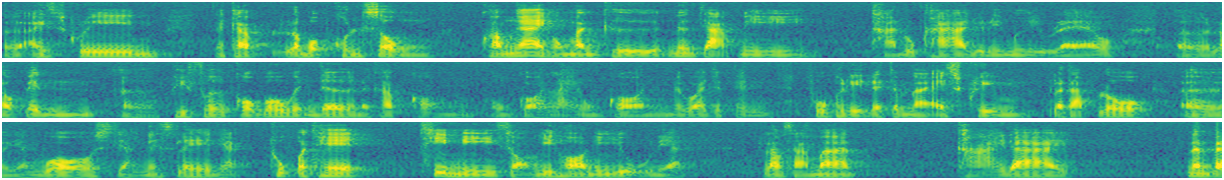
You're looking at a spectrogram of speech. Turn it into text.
ออไอศครีมนะครับระบบขนส่งความง่ายของมันคือเนื่องจากมีฐานลูกค้าอยู่ในมืออยู่แล้ว เราเป็น prefer global vendor นะครับขององค์กรหลายองค์กร ไม่ว่าจะเป็นผู้ผลิตและจำหน่ายไอศครีมระดับโลกอออย่าง Walls อย่าง Nestle เนี่ยทุกประเทศที่มี 2 ยี่ห้อนี้อยู่เนี่ยเราสามารถขายได้ นั่นแปล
